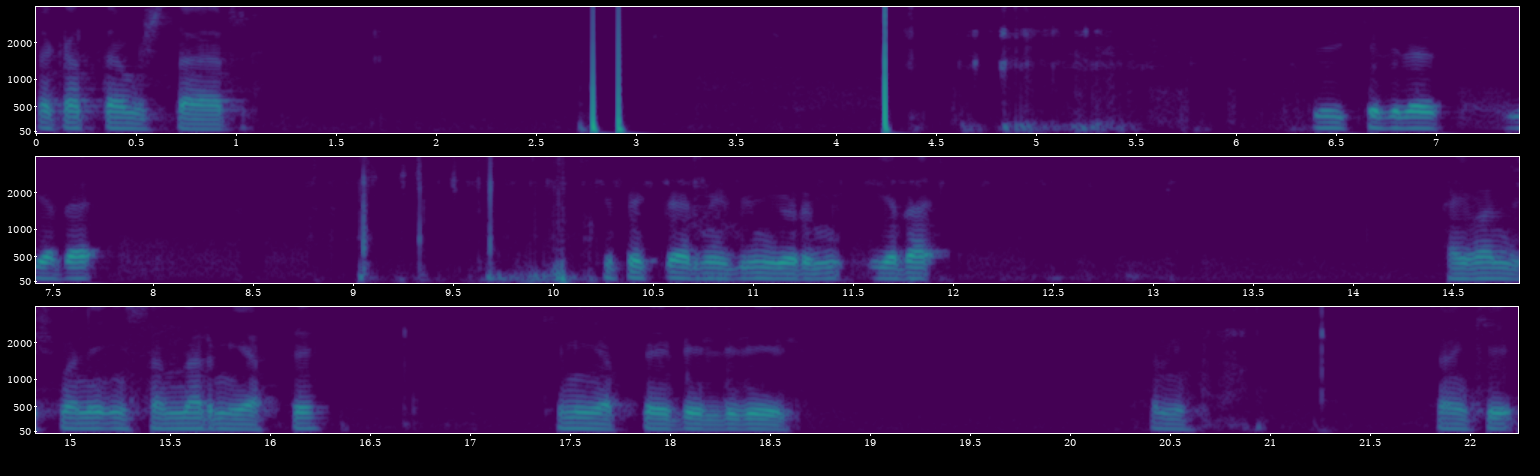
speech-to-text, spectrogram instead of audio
Sakatlamışlar. Büyük kediler ya da köpekler mi bilmiyorum ya da hayvan düşmanı insanlar mı yaptı? Kimin yaptığı belli değil. Hani sanki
